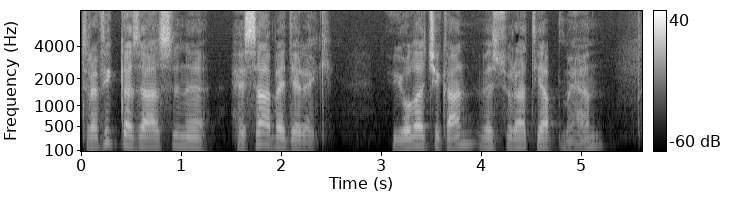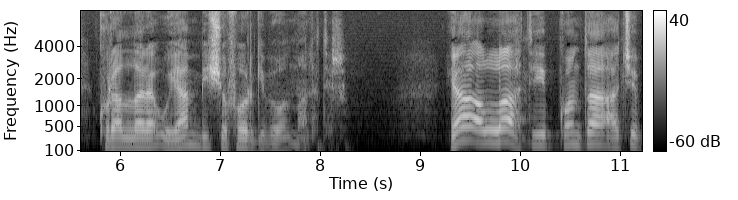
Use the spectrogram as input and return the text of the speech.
trafik kazasını hesap ederek yola çıkan ve sürat yapmayan, kurallara uyan bir şoför gibi olmalıdır. Ya Allah deyip kontağı açıp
